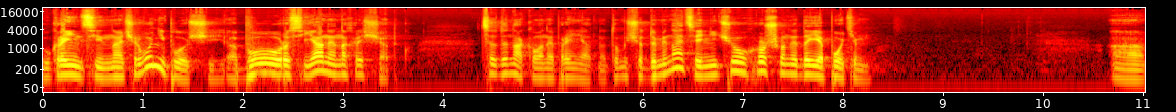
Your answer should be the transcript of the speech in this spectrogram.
українці на Червоній площі або росіяни на Хрещатику. Це однаково неприйнятно, тому що домінація нічого хорошого не дає потім. А,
